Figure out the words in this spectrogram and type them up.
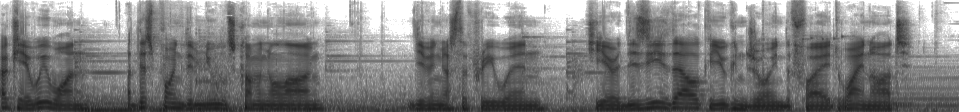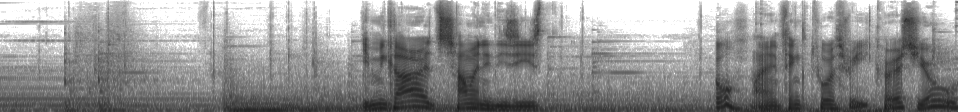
Okay, we won. At this point the mule's coming along, giving us the free win. Here, Diseased Elk, you can join the fight, why not? Give me cards. How many diseased? Oh, I think two or three. Curse you.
